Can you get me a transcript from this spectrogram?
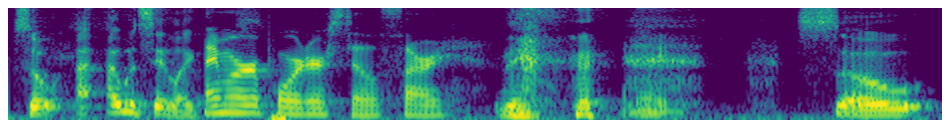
so I, I would say like I'm a reporter still. Sorry. Right. So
